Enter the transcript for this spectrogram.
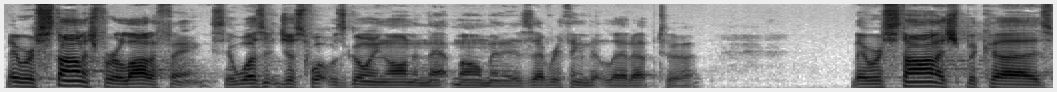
They were astonished for a lot of things. It wasn't just what was going on in that moment, it was everything that led up to it. They were astonished because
